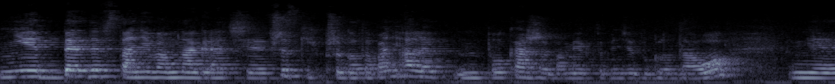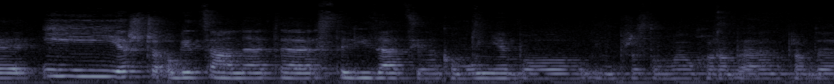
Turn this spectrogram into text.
nie będę w stanie Wam nagrać e, wszystkich przygotowań, ale mm, pokażę Wam, jak to będzie wyglądało. Nie, I jeszcze obiecane te stylizacje na komunię, bo przez tą moją chorobę naprawdę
